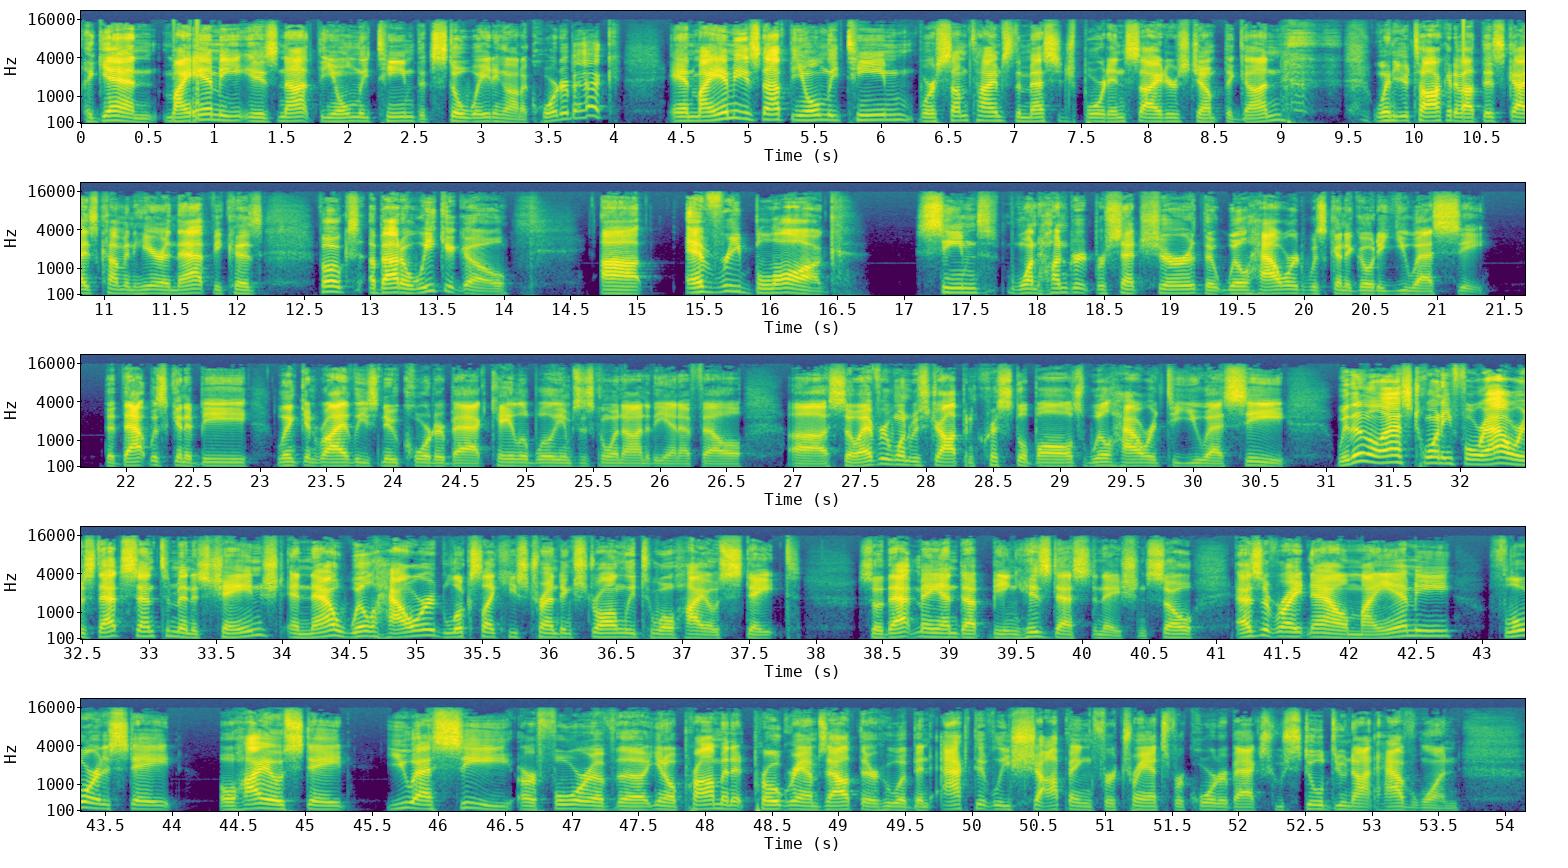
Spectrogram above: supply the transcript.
again, Miami is not the only team that's still waiting on a quarterback. And Miami is not the only team where sometimes the message board insiders jump the gun. when you're talking about this guy's coming here and that because folks about a week ago uh, every blog seemed 100% sure that will howard was going to go to usc that that was going to be lincoln riley's new quarterback. Caleb williams is going on to the nfl uh, so everyone was dropping crystal balls will howard to usc Within the last 24 hours, that sentiment has changed, and now Will Howard looks like he's trending strongly to Ohio State. So that may end up being his destination. So as of right now, Miami, Florida State, Ohio State, USC are four of the you know prominent programs out there who have been actively shopping for transfer quarterbacks who still do not have one.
